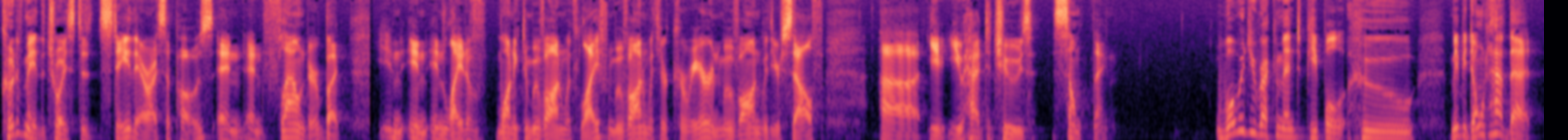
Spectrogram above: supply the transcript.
could have made the choice to stay there, I suppose, and and flounder. But in in in light of wanting to move on with life and move on with your career and move on with yourself, uh, you you had to choose something. What would you recommend to people who maybe don't have that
